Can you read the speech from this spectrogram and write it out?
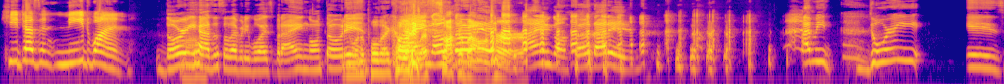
He doesn't need one. Dory Wow. has a celebrity voice, but I ain't gonna throw it You in. You wanna pull that I card? ain't Let's gonna talk throw about it in. her. I ain't gonna throw that in. I mean, Dory is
